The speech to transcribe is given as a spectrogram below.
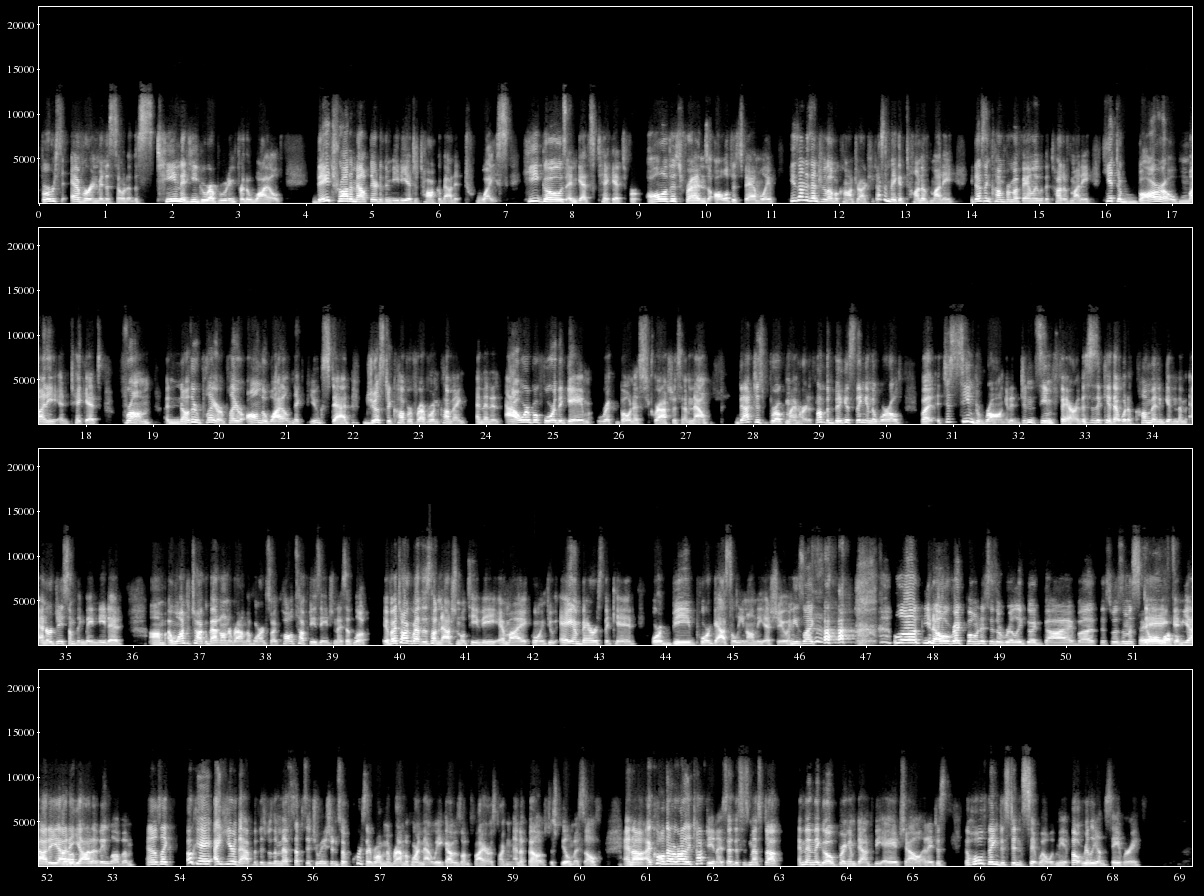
first ever in Minnesota, this team that he grew up rooting for the Wild. They trot him out there to the media to talk about it twice. He goes and gets tickets for all of his friends, all of his family. He's on his entry level contract. He doesn't make a ton of money. He doesn't come from a family with a ton of money. He had to borrow money and tickets from another player, a player on the wild, Nick Bjugstad, just to cover for everyone coming. And then an hour before the game, Rick Bowness scratches him. Now, that just broke my heart. It's not the biggest thing in the world, but it just seemed wrong and it didn't seem fair. This is a kid that would have come in and given them energy, something they needed. Um, I want to talk about it on Around the Horn. So I called Tufte's agent. I said, look, if I talk about this on national TV, am I going to A, embarrass the kid or B, pour gasoline on the issue? And he's like, look, you know, Rick Bowness is a really good guy, but this was a mistake and yada, yada, yep. yada. They love him. And I was like, okay, I hear that, but this was a messed up situation. So of course I run around the horn that week. I was on fire. I was talking to NFL. I was just feeling myself. And uh, I called out Riley Tufte and I said, this is messed up. And then they go bring him down to the AHL. And I just, the whole thing just didn't sit well with me. It felt really unsavory.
